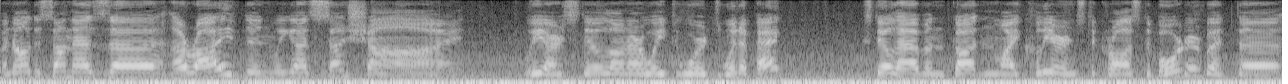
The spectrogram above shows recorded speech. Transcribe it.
But now the sun has uh, arrived and we got sunshine. We are still on our way towards Winnipeg. Still haven't gotten my clearance to cross the border, but uh,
